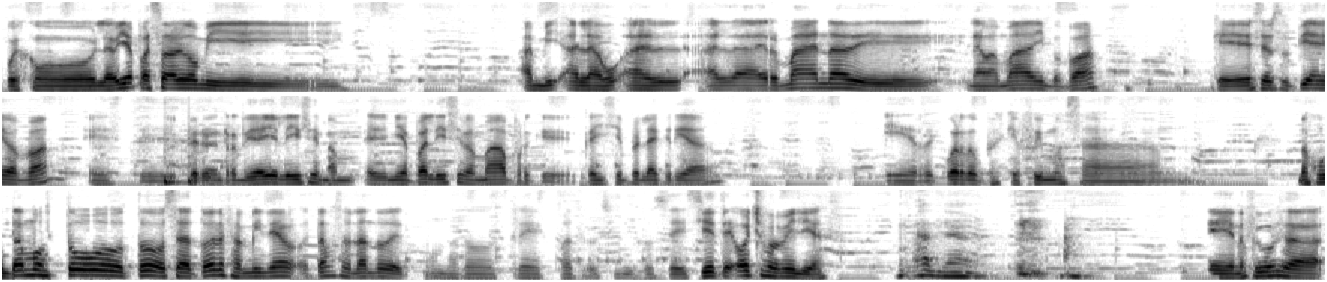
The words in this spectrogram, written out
pues como le había pasado algo a mi. A, mi, a, la, al- a la hermana de la mamá de mi papá, que debe ser su tía de mi papá, este, pero en realidad ella le dice, mam- eh, mi papá le dice mamá porque casi siempre la ha criado. Eh, recuerdo pues que fuimos a, nos juntamos todo, todo, o sea, toda la familia, estamos hablando de 1, 2, 3, 4, 5, 6, 7, 8 familias. Ah, ya. Eh, nos fuimos a,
